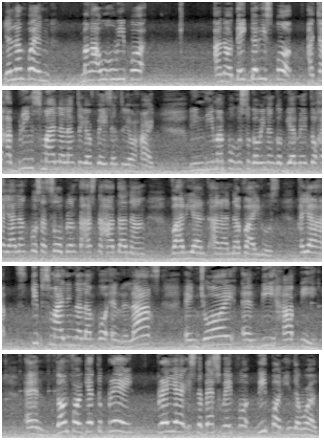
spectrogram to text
Yan lang po and mga uuwi po ano, take the risk po at saka bring smile na lang to your face and to your heart. Hindi man po gusto gawin ng gobyerno ito kaya lang po sa sobrang taas na ata ng variant uh, na virus. Kaya keep smiling na lang po and relax, enjoy and be happy. And don't forget to pray. Prayer is the best way po, weapon in the world.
